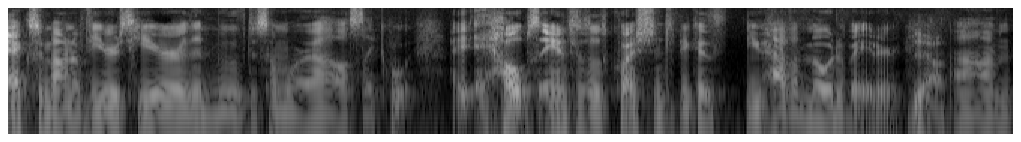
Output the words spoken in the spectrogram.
X amount of years here and then move to somewhere else? Like it helps answer those questions because you have a motivator. Yeah. Um,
